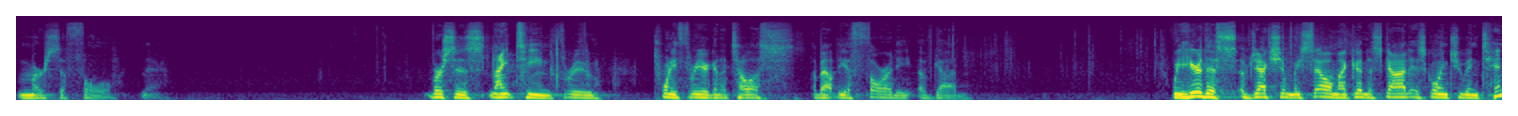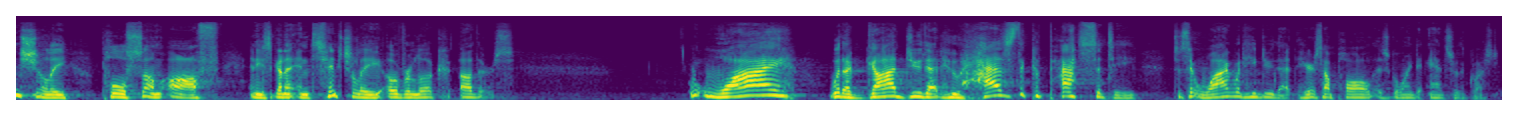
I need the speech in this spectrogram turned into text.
merciful. There verses 19 through 23 are going to tell us about the authority of God. We hear this objection, we say, oh my goodness, God is going to intentionally pull some off, and he's going to intentionally overlook others. Why would a God do that who has the capacity to say, why would he do that? Here's how Paul is going to answer the question.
